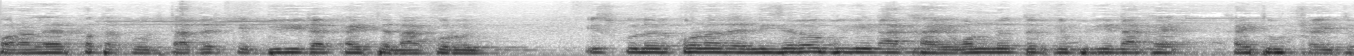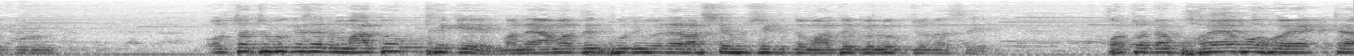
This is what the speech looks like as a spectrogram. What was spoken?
পড়ালেখার কথা করুন তাদেরকে বিড়িটা খাইতে না করুন। স্কুলের কোনারে নিজেরাও বিড়ি না খায়, অন্যদেরকে বিড়ি না খায়, খাইতে উৎসাহিত করুন। অন্তত যেন মাদক থেকে মানে আমাদের পরিবারের আশেপাশে কিন্তু মাদকের লোকজন আছে, কতটা ভয়াবহ একটা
